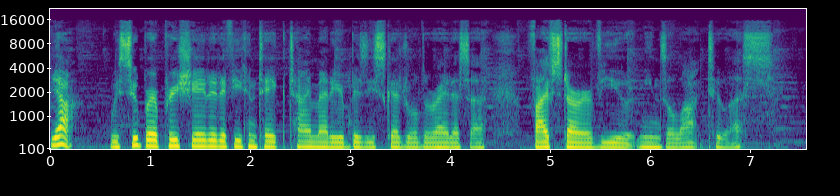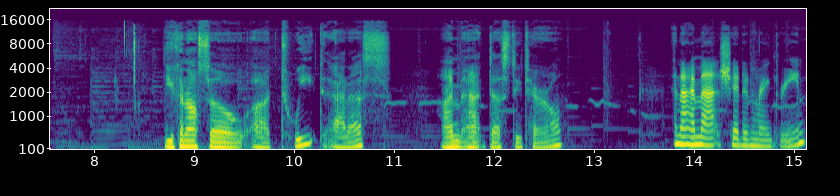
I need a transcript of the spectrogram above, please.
Yeah, we super appreciate it if you can take time out of your busy schedule to write us a five star review. It means a lot to us. You can also uh, tweet at us. I'm at Dusty Terrill. And I'm at Shannon Rae Green.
